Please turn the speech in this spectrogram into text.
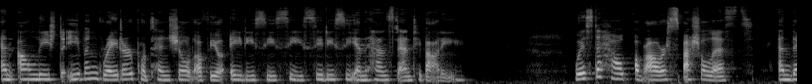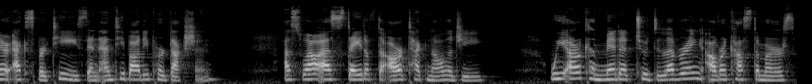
and unleash the even greater potential of your ADCC CDC enhanced antibody. With the help of our specialists and their expertise in antibody production, as well as state of the art technology, we are committed to delivering our customers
